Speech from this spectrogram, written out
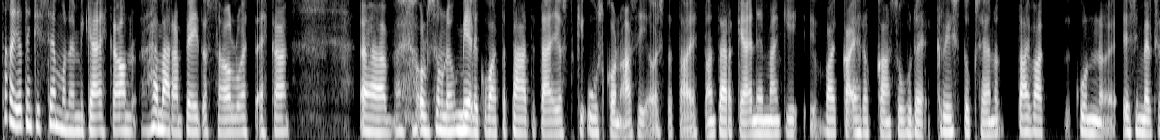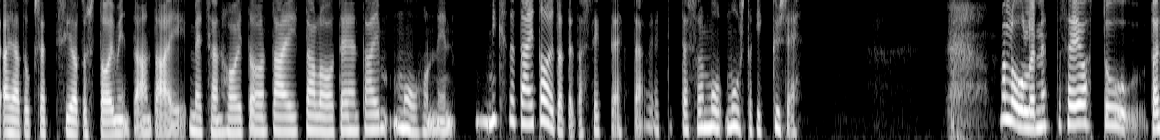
Tämä on jotenkin semmoinen, mikä ehkä on hämärän peitossa ollut, että ehkä on äh, ollut sellainen mielikuva, että päätetään jostakin uskon asioista tai että on tärkeää enemmänkin vaikka ehdokkaan suhde Kristukseen tai vaikka kun esimerkiksi ajatukset sijoitustoimintaan tai metsänhoitoon tai talouteen tai muuhun, niin miksi tätä ei toitoteta sitten, että, että tässä on muustakin kyse? Mä luulen, että se johtuu, tai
